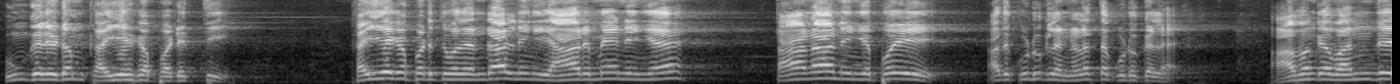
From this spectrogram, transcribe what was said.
உங்களிடம் கையகப்படுத்தி கையகப்படுத்துவதென்றால் நீங்கள் யாருமே நீங்கள் தானாக நீங்கள் போய் அது கொடுக்கல நிலத்தை கொடுக்கல. அவங்க வந்து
